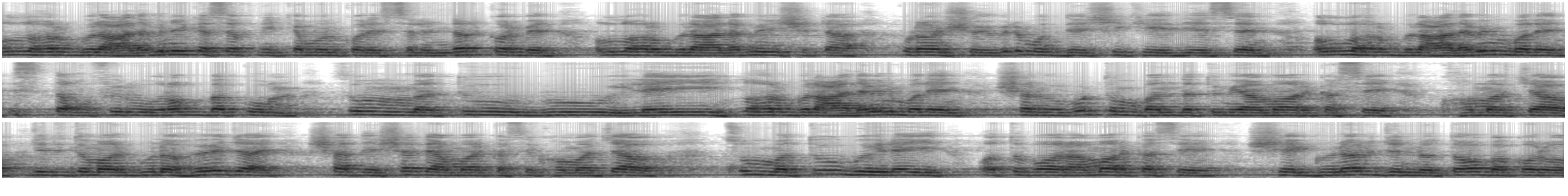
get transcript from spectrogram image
আল্লাহ রব্বুল আলমিনের কাছে আপনি কেমন করে সিলিন্ডার করবেন? আল্লাহ রব্বুল আলমিন সেটা কোরআন শরীফের মধ্যে শিখিয়ে দিয়েছেন। আল্লাহ রব্বুল আলমিন বলেন, ইস্তাগফিরু রব্বাকুম সুম্মা তুবু ইলাইহি। আল্লাহ রব্বুল আলমিন বলেন, সর্বপ্রথম বান্দা তুমি আমার কাছে ক্ষমা চাও। যদি তোমার গুনাহ হয়ে যায়, সাথে সাথে আমার কাছে ক্ষমা চাও। সুম্মা তুবু ইলাইহি, অতঃপর আমার কাছে সেই গুনার জন্য তওবা করো,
